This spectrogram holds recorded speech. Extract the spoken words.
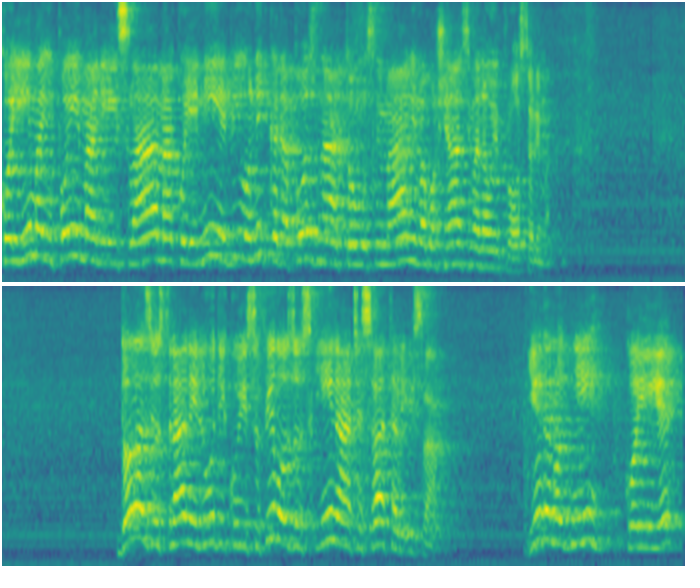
koji imaju poimanje islama koje nije bilo nikada poznato muslimanima, bošnjacima na ovim prostorima. Dolaze od strane ljudi koji su filozofski inače shvatali islam. Jedan od njih koji je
